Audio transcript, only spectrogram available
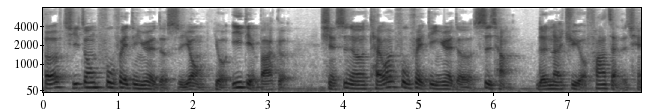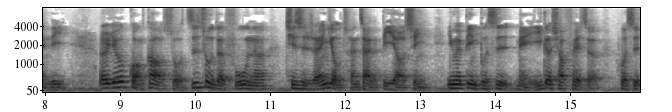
而其中付费订阅的使用有一点八个，显示呢，台湾付费订阅的市场仍然具有发展的潜力。而由广告所资助的服务呢，其实仍有存在的必要性，因为并不是每一个消费者或是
